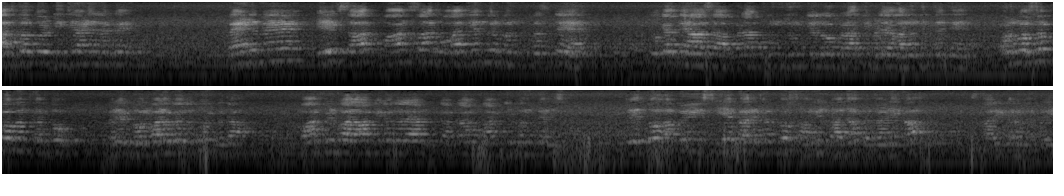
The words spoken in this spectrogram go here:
आजकल तो डीजे आने लगे बैंड में एक साथ, पाँच सात वाद्य यंत्र बजते हैं। तो कहते हैं हाँ साहब, बड़ा धूम धूम के लोग, बराती बड़े आनंदित देते हैं। और उनको सबको बंद कर दो। ढोल वालों का तो तू बजा पाँच मिनट बाद आप ही कहते यार काम पार्टी बंद कर इसको तो अभी ये कार्यक्रम को शामिल बाधा बजाने का कार्यक्रम है भाई।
